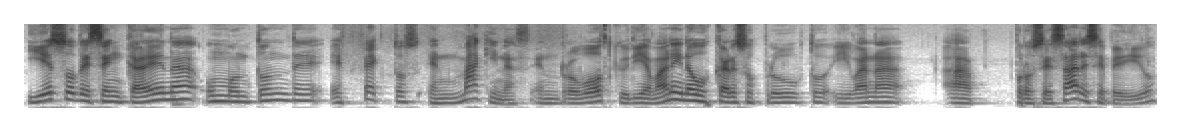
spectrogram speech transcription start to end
Y eso desencadena un montón de efectos en máquinas, en robots que hoy día van a ir a buscar esos productos y van a, a procesar ese pedido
